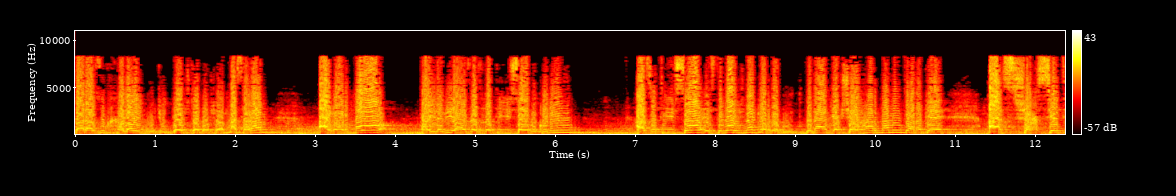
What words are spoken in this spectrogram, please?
بر از او خلای وجود داشته باشه. مثلا اگر ما پیروی از حضرت عیسی بکنیم حضرت عیسی ازدواج نکرده بود. بنابراین یک شوهر نمی‌تونه که از شخصیت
